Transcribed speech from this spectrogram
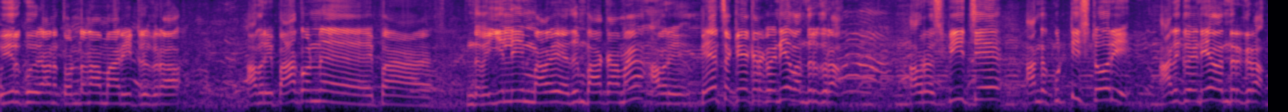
உயிருக்கு உயிரான தொண்டனா மாறிட்டு இருக்கிறோம் அவரை பார்க்கணுன்னு இப்போ இந்த வெயிலையும் மழை எதுவும் பார்க்காம அவர் பேச்சை கேட்கறக்கு வேண்டியே வந்திருக்கிறோம் அவரோட ஸ்பீச்சு அந்த குட்டி ஸ்டோரி அதுக்கு வேண்டியே வந்திருக்கிறோம்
